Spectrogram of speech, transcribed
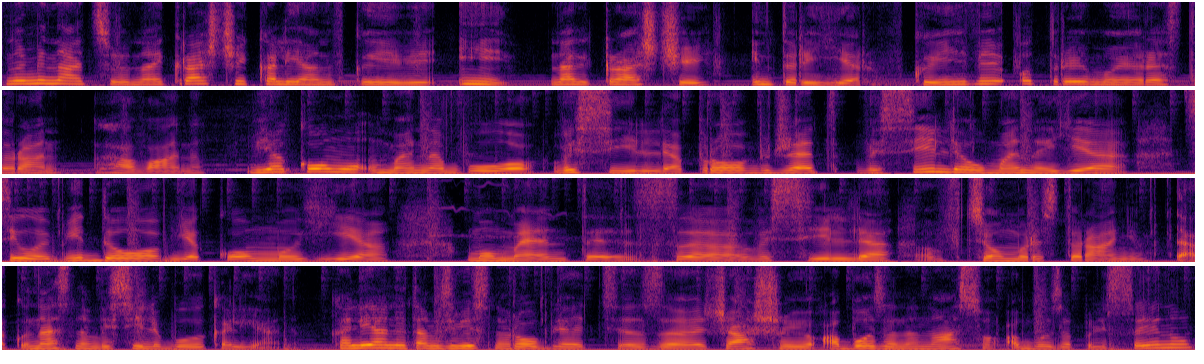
Номінацію Найкращий кальян в Києві і найкращий інтер'єр в Києві отримує ресторан Гавана, в якому у мене було весілля. Про бюджет весілля у мене є ціле відео, в якому є моменти з весілля в цьому ресторані. Так, у нас на весіллі були кальяни. Кальяни там, звісно, роблять з чашею або з ананасу, або з апельсину.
